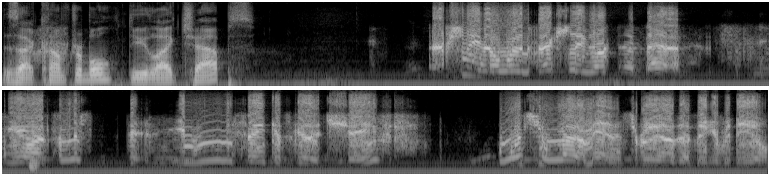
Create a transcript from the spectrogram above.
Is that comfortable? Do you like chaps? Actually, you know what? It's actually not that bad. You know, at first, you really think it's going to chafe. Once them in, it's really not that big of a deal.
